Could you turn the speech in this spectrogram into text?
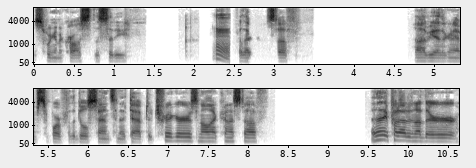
swinging across the city Hmm. for that kind of stuff. Uh, yeah, they're gonna have support for the dual sense and adaptive triggers and all that kind of stuff. And then they put out another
